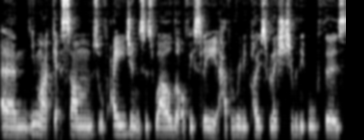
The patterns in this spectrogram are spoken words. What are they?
Um, you might get some sort of agents as well that obviously have a really close relationship with the authors.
